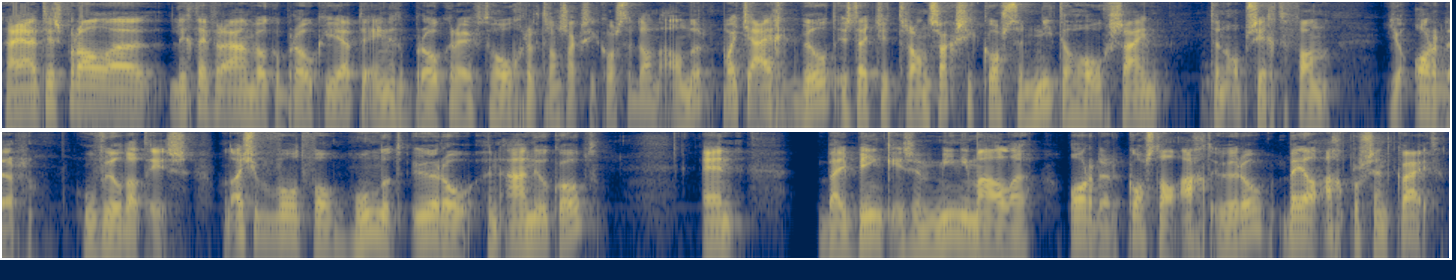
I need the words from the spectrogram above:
Nou ja, het is vooral, uh, ligt even aan welke broker je hebt. De enige broker heeft hogere transactiekosten dan de ander. Wat je eigenlijk wilt, is dat je transactiekosten niet te hoog zijn ten opzichte van je order hoeveel dat is. Want als je bijvoorbeeld voor 100 euro een aandeel koopt en bij Bink is een minimale order kost al 8 euro, ben je al 8% kwijt.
